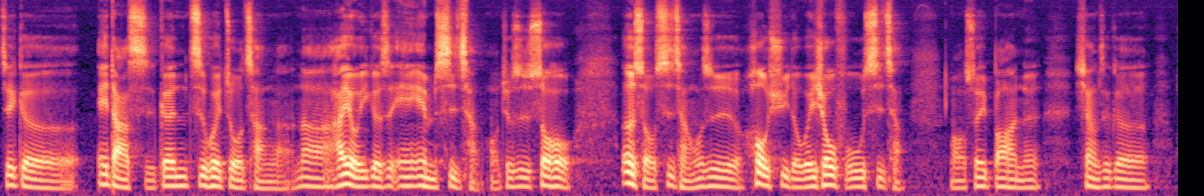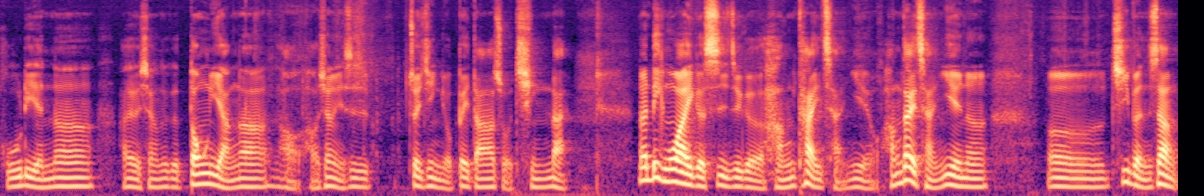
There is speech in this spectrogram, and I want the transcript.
这个 ADAS 跟智慧座舱啊。那还有一个是 AM 市场哦，就是售后二手市场或是后续的维修服务市场哦，所以包含了像这个胡联呐，还有像这个东阳啊，好好像也是最近有被大家所青睐。那另外一个是这个航太产业哦，航太产业呢，呃，基本上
